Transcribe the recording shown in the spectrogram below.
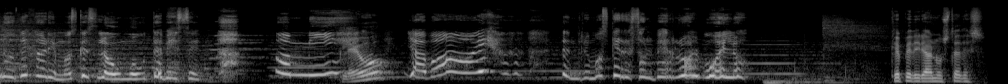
No dejaremos que Slow Mo te bese. ¿A mí? ¿Cleo? ¡Ya voy! Tendremos que resolverlo al vuelo. ¿Qué pedirán ustedes?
